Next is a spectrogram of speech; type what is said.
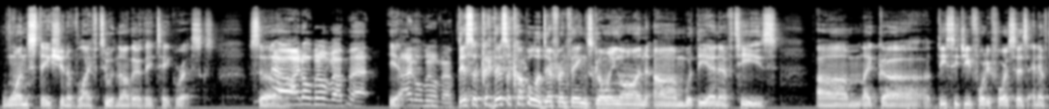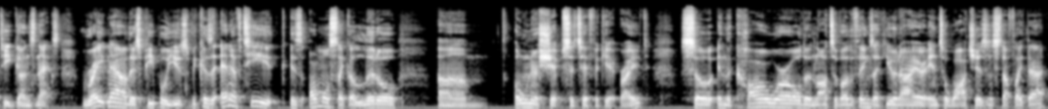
one station of life to another, they take risks. So no, I don't know about that. Yeah. I don't know about that. There's a there's a couple of different things going on um, with the NFTs. Um, like uh, DCG44 says NFT guns next. Right now, there's people use because NFT is almost like a little um, ownership certificate, right? So in the car world and lots of other things, like you and I are into watches and stuff like that.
